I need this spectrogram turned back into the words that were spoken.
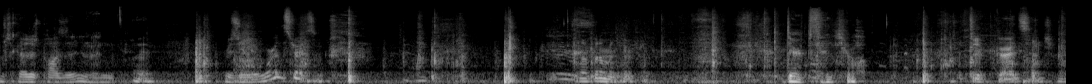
just gonna just pause it and then okay. resume it. Where are the strides? I'll put them in here. Derp Central. Derp Guard Central.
